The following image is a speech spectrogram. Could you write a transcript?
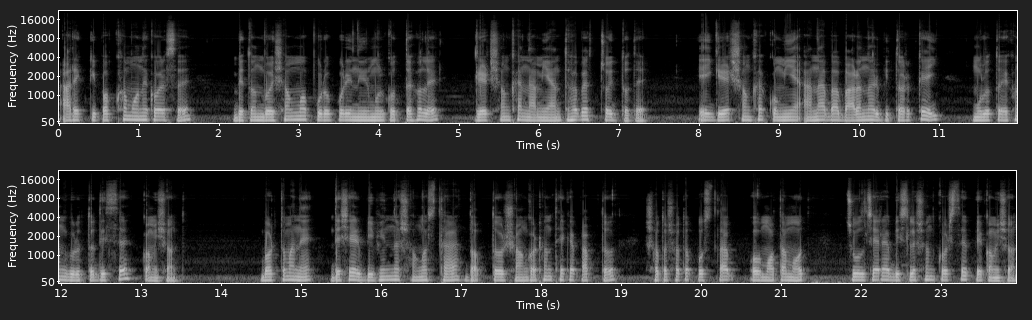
আরেকটি পক্ষ মনে করেছে, বেতন বৈষম্য পুরোপুরি নির্মূল করতে হলে গ্রেড সংখ্যা নামিয়ে আনতে হবে চোদ্দোতে। এই গ্রেড সংখ্যা কমিয়ে আনা বা বাড়ানোর বিতর্কেই মূলত এখন গুরুত্ব দিচ্ছে কমিশন। বর্তমানে দেশের বিভিন্ন সংস্থা, দপ্তর, সংগঠন থেকে প্রাপ্ত শত শত প্রস্তাব ও মতামত চুলচেরা বিশ্লেষণ করছে পে কমিশন।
